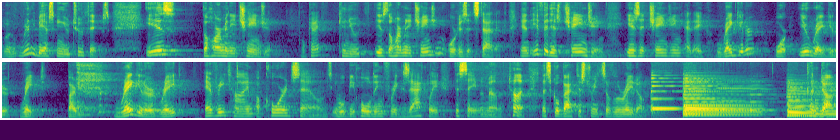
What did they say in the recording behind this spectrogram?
We'll really be asking you two things. Is the harmony changing? Okay? Can you, is the harmony changing or is it static? And if it is changing, is it changing at a regular or irregular rate? By regular rate, every time a chord sounds, it will be holding for exactly the same amount of time. Let's go back to Streets of Laredo. Conduct.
